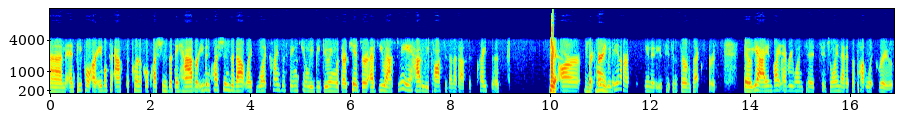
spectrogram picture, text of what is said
um, and people are able to ask the clinical questions that they have, or even questions about like what kinds of things can we be doing with our kids, or as you asked me, how do we talk to them about this crisis? Yeah, are people within our communities who can serve as experts. So yeah, I invite everyone to to join that. It's a public group.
